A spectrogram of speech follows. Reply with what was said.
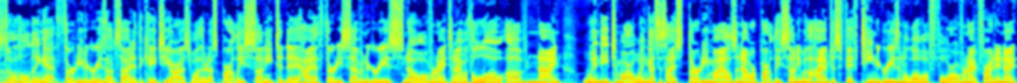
Still holding at 30 degrees outside at the KTRS weather desk. Partly sunny today, high of 37 degrees. Snow overnight tonight with a low of 9. Windy tomorrow, wind gusts as high as 30 miles an hour, partly sunny with a high of just 15 degrees and a low of 4 overnight Friday night.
